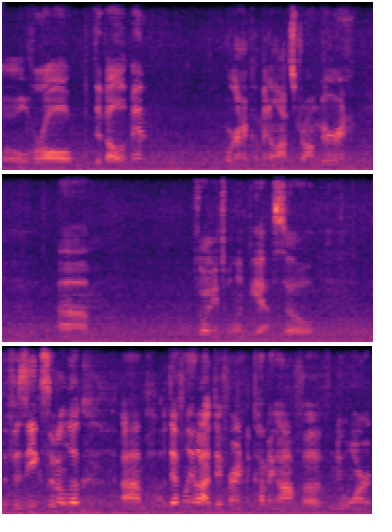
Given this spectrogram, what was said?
overall development we're going to come in a lot stronger and um, going into olympia. So the physique's going to look um, definitely a lot different coming off of new, or-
